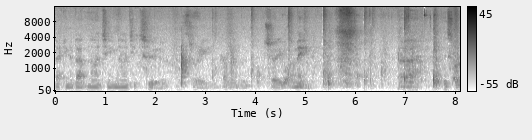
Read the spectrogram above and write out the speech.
back in about 1992 or 3, I'll come over and show you what I mean. Uh, this one.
